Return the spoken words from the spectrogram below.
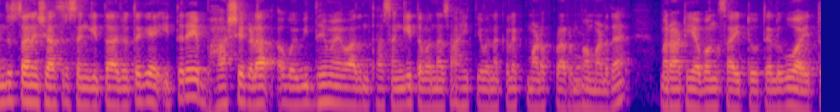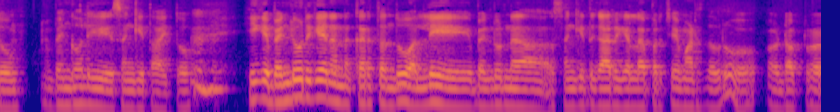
ಹಿಂದೂಸ್ತಾನಿ ಶಾಸ್ತ್ರೀಯ ಸಂಗೀತ ಜೊತೆಗೆ ಇತರೆ ಭಾಷೆಗಳ ವೈವಿಧ್ಯಮಯವಾದಂತಹ ಸಂಗೀತವನ್ನ ಸಾಹಿತ್ಯವನ್ನ ಕಲೆಕ್ಟ್ ಮಾಡೋಕೆ ಪ್ರಾರಂಭ ಮಾಡಿದೆ. ಮರಾಠಿಯ ವಂಗ್ಸ್ ಆಯ್ತು ತೆಲುಗು ಆಯಿತು ಬೆಂಗಾಲಿ ಸಂಗೀತ ಆಯಿತು. ಹೀಗೆ ಬೆಂಗಳೂರಿಗೆ ನನ್ನ ಕರೆತಂದು ಅಲ್ಲಿ ಬೆಂಗಳೂರಿನ ಸಂಗೀತಗಾರರಿಗೆಲ್ಲ ಪರಿಚಯ ಮಾಡಿಸಿದವರು ಡಾಕ್ಟರ್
